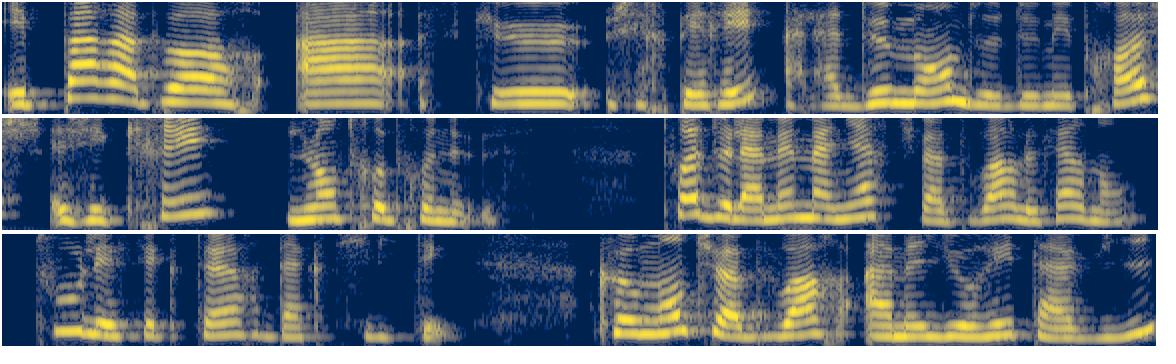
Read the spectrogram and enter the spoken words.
Et par rapport à ce que j'ai repéré, à la demande de mes proches, j'ai créé l'entrepreneuse. Toi, de la même manière, tu vas pouvoir le faire dans tous les secteurs d'activité comment tu vas pouvoir améliorer ta vie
